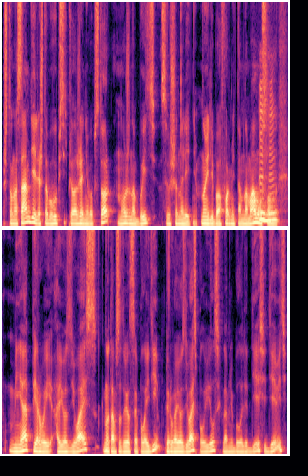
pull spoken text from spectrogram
что на самом деле, чтобы выпустить приложение в App Store, нужно быть совершеннолетним. Ну, либо оформить там на маму, условно. Mm-hmm. У меня первый iOS-девайс, ну, там создается Apple ID, первый iOS-девайс появился, когда мне было лет 10-9.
